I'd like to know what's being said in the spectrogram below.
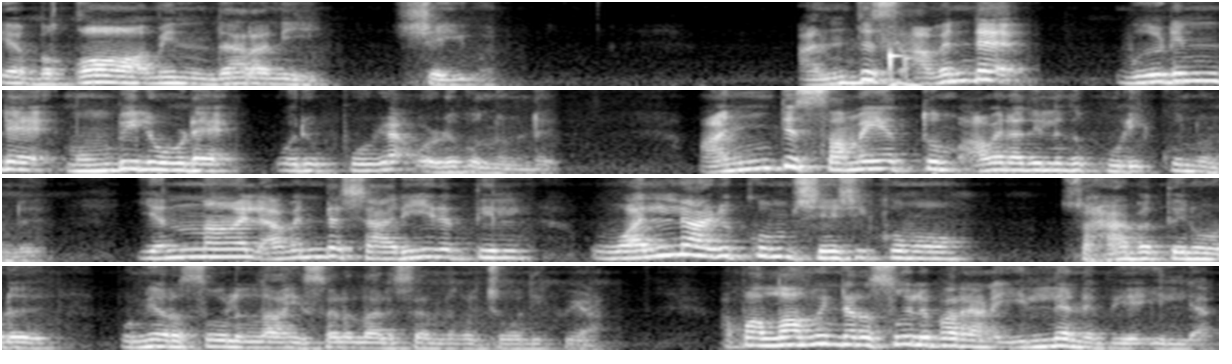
യബ്ഖാ മിൻ ദറനി ഷൈഉൻ. അഞ്ച് അവന്റെ വീടിന്റെ മുമ്പിലൂടെ ഒരു പുഴ ഒഴുകുന്നുണ്ട്. അഞ്ച് സമയത്തും അവൻ അതിൽ നിന്ന് കുളിക്കുന്നുണ്ട്. എന്നാൽ അവന്റെ ശരീരത്തിൽ വല്ല അഴുക്കും ശേഷിക്കുമോ? സ്വഹാബത്തിനോട് പുണ്യ റസൂൽ അള്ളാഹി സ്വല്ലാ അലിസ്ലാം നിങ്ങൾ ചോദിക്കുകയാണ്. അപ്പോൾ അള്ളാഹുവിന്റെ റസൂൽ പറയാണ് ഇല്ല നബിയെ ഇല്ല.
